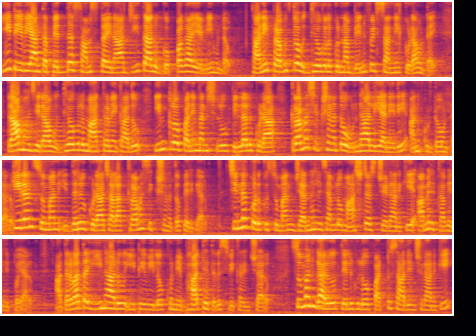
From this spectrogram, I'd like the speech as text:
ఈటీవీ అంత పెద్ద సంస్థ అయినా జీతాలు గొప్పగా ఏమీ ఉండవు. కానీ ప్రభుత్వ ఉద్యోగులకున్న బెనిఫిట్స్ అన్నీ కూడా ఉంటాయి. రామోజీరావు ఉద్యోగులు మాత్రమే కాదు ఇంట్లో పని మనుషులు పిల్లలు కూడా క్రమశిక్షణతో ఉండాలి అనేది అనుకుంటూ ఉంటారు. కిరణ్ సుమన్ ఇద్దరూ కూడా చాలా క్రమశిక్షణతో పెరిగారు. చిన్న కొడుకు సుమన్ జర్నలిజంలో మాస్టర్స్ చేయడానికి అమెరికా వెళ్ళిపోయారు. ఆ తర్వాత ఈనాడు ఈటీవీలో కొన్ని బాధ్యతలు స్వీకరించారు. సుమన్ గారు తెలుగులో పట్టు సాధించడానికి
